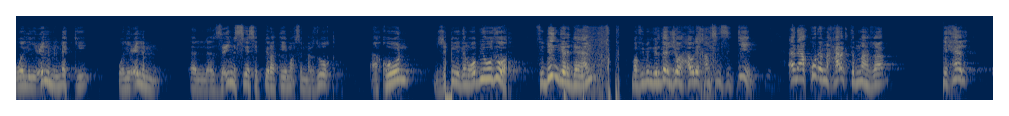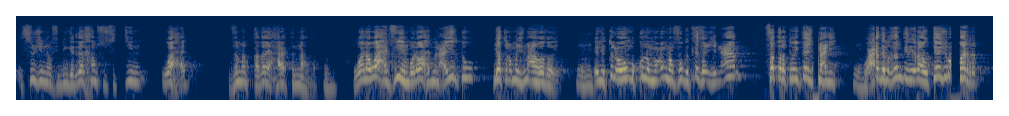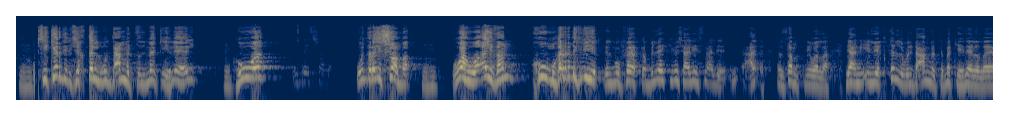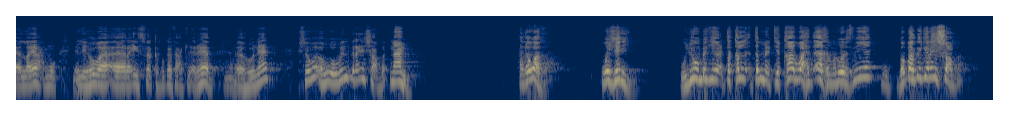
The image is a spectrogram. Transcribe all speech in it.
ولعلم المكي ولعلم الزعيم السياسي البيراتي محسن مرزوق أقول جيدا وبوضوح في بنجردان ما في بنجردان جو حوالي 50 60 أنا أقول أن حركة النهضة في حال سجنوا في بنجردان 65 واحد ضمن قضايا حركة النهضة. ولا واحد فيهم ولا واحد من عائلته يطلعوا من الجماعة هذويا اللي طلعوا هم كلهم عمرهم فوق 23 عام فترة ويتاج بن علي وعاد الغندي اللي راهو تاجر ومهرب وسيكردي اللي اختل ولد عمة الماكي هلال هو ولد رئيس شعبة وهو أيضا خو مهرب كبير. للمفارقة. بالله كيفاش عليه اسمع لي؟ صدمتني والله. يعني اللي قتل ولد عمة مكي هلال الله, يرحمه اللي هو آه، رئيس فرقة مكافحة الإرهاب آه، هناك. شنو هو؟ هو ولد رئيس شعبة. نعم. هذا واضح. وجلي واليوم بقي اعتقل تم اعتقال واحد آخر من الورثنيه باباه بقي رئيس شعبة.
